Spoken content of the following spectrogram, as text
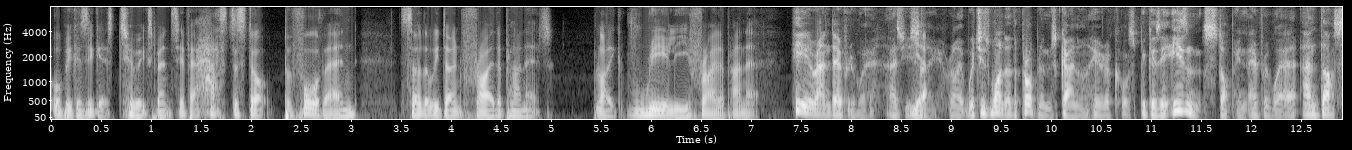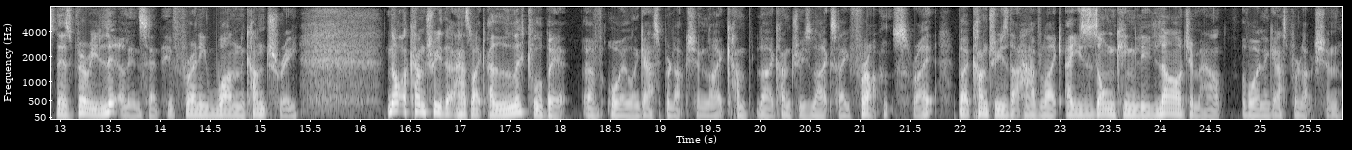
or because it gets too expensive. It has to stop before then so that we don't fry the planet. Like really fry the planet. here and everywhere, as you Yeah. say, right? Which is one of the problems going on here, of course, because it isn't stopping everywhere, and thus there's very little incentive for any one country. Not a country that has like a little bit of oil and gas production, like like countries like say France, right? But countries that have like a zonkingly large amount of oil and gas production,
